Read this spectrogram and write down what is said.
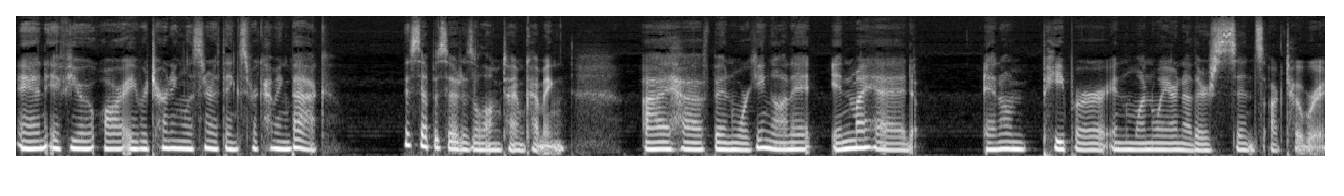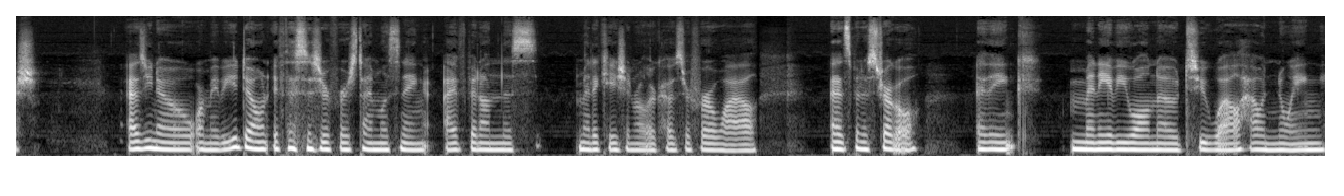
And if you are a returning listener, thanks for coming back. This episode is a long time coming. I have been working on it in my head and on paper in one way or another since Octoberish. As you know, or maybe you don't, if this is your first time listening, I've been on this medication roller coaster for a while and it's been a struggle. I think many of you all know too well how annoying,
